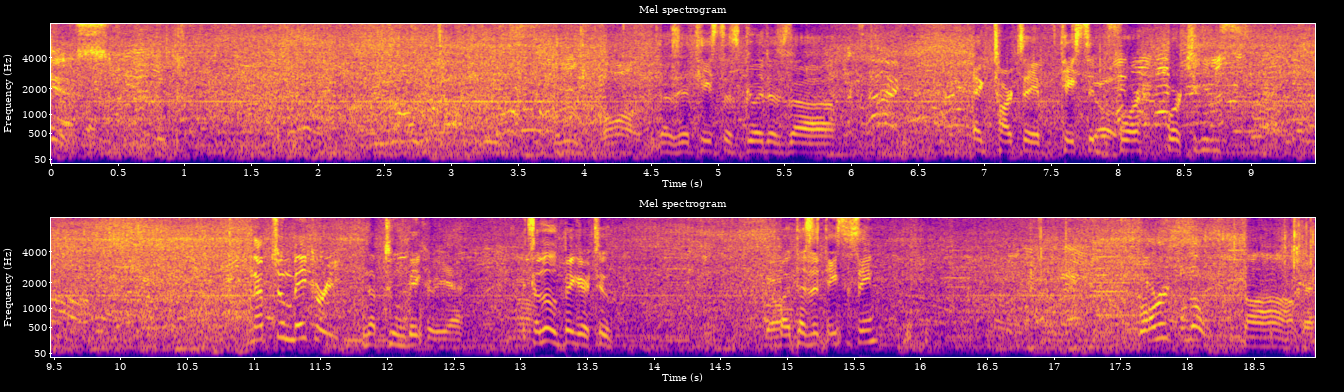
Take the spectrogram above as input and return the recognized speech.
Yes. Does it taste as good as the egg tarts they've tasted before? Portuguese? Neptune Bakery. Neptune Bakery, yeah. It's a little bigger too. But does it taste the same? Garlic, little. Ah, okay.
